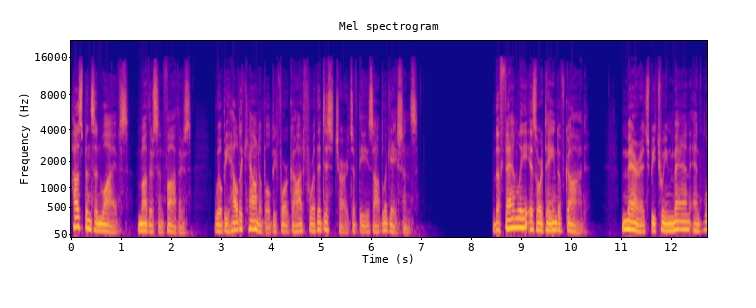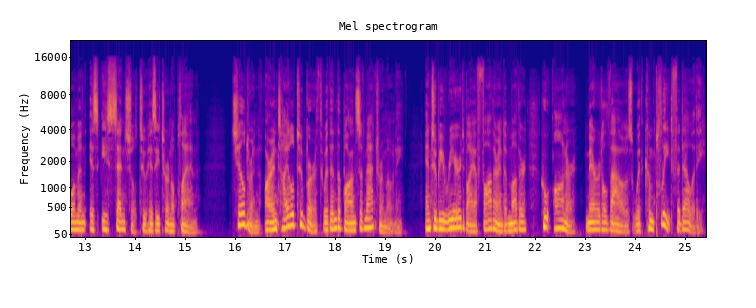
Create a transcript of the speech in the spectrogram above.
Husbands and wives, mothers and fathers, will be held accountable before God for the discharge of these obligations. The family is ordained of God. Marriage between man and woman is essential to his eternal plan Children are entitled to birth within the bonds of matrimony and to be reared by a father and a mother who honor marital vows with complete fidelity.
